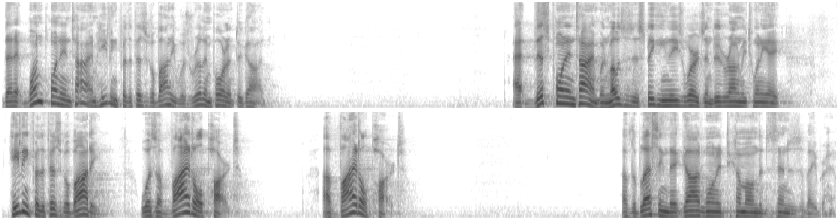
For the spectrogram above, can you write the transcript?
that at one point in time, healing for the physical body was real important to God. At this point in time, when Moses is speaking these words in Deuteronomy 28, healing for the physical body was a vital part, a vital part of the blessing that God wanted to come on the descendants of Abraham.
